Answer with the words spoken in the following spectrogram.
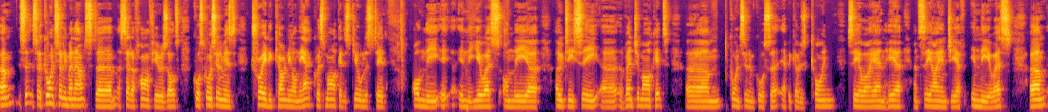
um, so, so Coinsilium announced um, a set of half year results. Of course, Coinsilium is traded currently on the Aquis market. It's dual listed on the in the US on the uh, OTC uh, venture market. Um, Coinsilium, of course, uh, EPIC code is Coin C O I N here, and C I N G F in the US. Um,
